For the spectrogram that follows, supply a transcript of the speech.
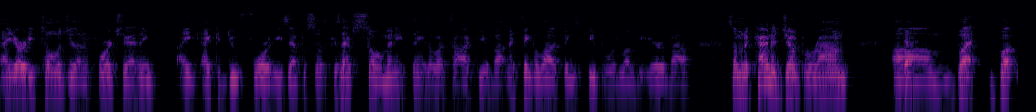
I already told you that unfortunately I think I, I could do four of these episodes because I have so many things I want to talk to you about and I think a lot of things people would love to hear about. So I'm going to kind of jump around um yeah. but but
